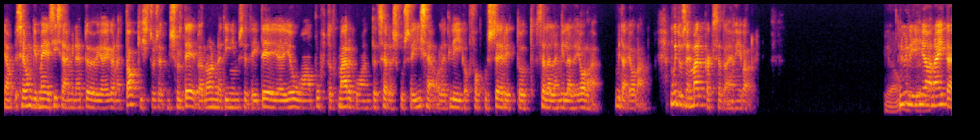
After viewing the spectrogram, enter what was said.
ja see ongi meie sisemine töö ja ega need takistused, mis sul tee peal on, et inimesed ei tee ja ei jõua puhtalt märguanded sellest, kus sa ise oled liiga fokusseeritud sellele, millel ei ole, mida ei ole. muidu sa ei märkaks seda ju, Ivar. Ülihea näide,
